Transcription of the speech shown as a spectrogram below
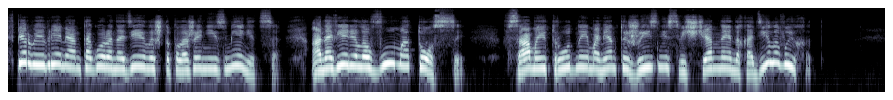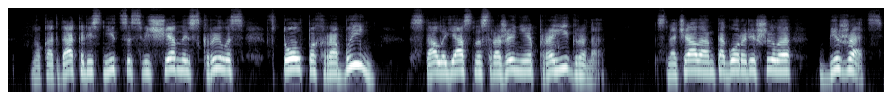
В первое время Антагора надеялась, что положение изменится. Она верила в ум Атоссы, в самые трудные моменты жизни священная находила выход. Но когда колесница священной скрылась в толпах рабынь, стало ясно, сражение проиграно. Сначала Антагора решила бежать,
